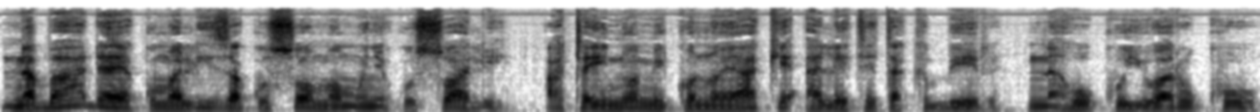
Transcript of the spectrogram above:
na baada ya kumaliza kusoma, mwenye kuswali atainua mikono yake alete takbir, na huku yuarukuu,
